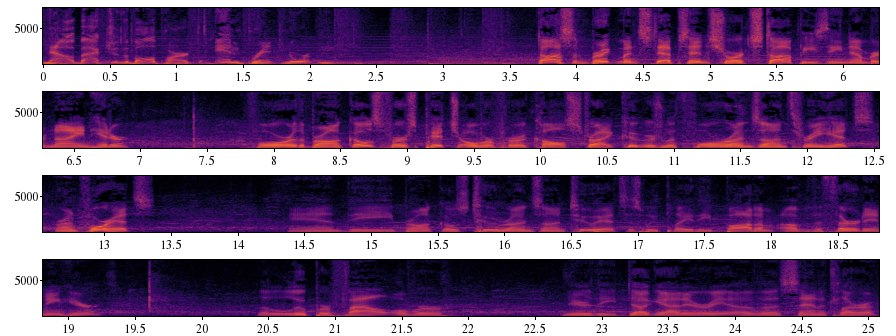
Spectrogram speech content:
Now back to the ballpark and Brent Norton. Dawson Brigman steps in, shortstop. He's the number nine hitter for the Broncos. First pitch over for a call strike. Cougars with four runs on three hits, or on four hits. And the Broncos two runs on two hits as we play the bottom of the third inning here. Little looper foul over near the dugout area of uh, Santa Clara.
